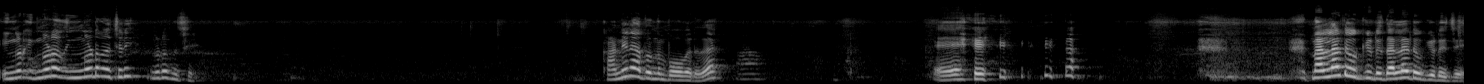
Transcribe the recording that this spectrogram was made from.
ഇങ്ങോട്ട് ഇങ്ങോട്ട് ഇങ്ങോട്ട് വെച്ചടി ഇങ്ങോട്ട് വെച്ചേ. കണ്ണിനകത്തൊന്നും പോവരുതേ. ഏ. നല്ലതായിട്ട് നോക്കിയിട്ട് നല്ലതായിട്ട് നോക്കിയിട്ട് വെച്ചേ.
